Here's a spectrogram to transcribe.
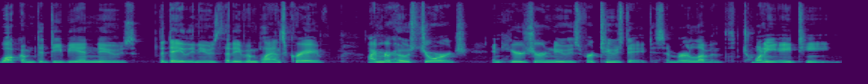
Welcome to DBN News, the daily news that even plants crave. I'm your host, George, and here's your news for Tuesday, December 11th, 2018.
